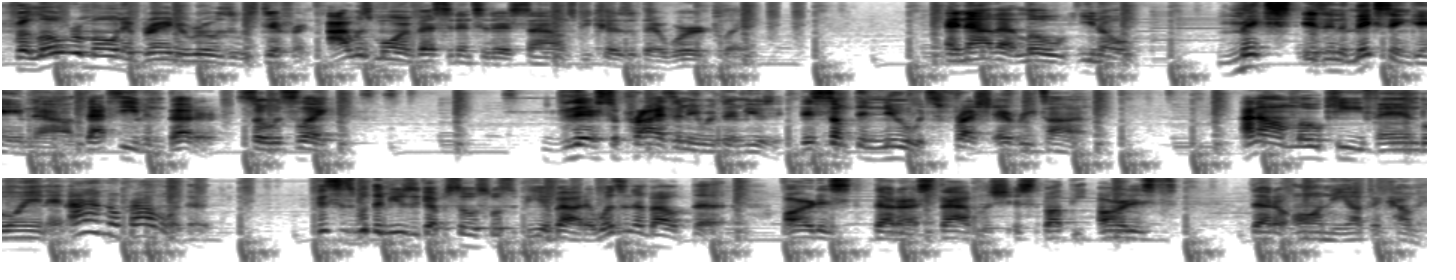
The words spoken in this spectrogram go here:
For Love Ramone and Brandon Rose, it was different. I was more invested into their sounds because of their wordplay. And now that Low, you know, mixed is in the mixing game now, that's even better. So it's like they're surprising me with their music. There's something new, it's fresh every time. I know I'm low key fanboying, and I have no problem with that. This is what the music episode is supposed to be about. It wasn't about the artists that are established, it's about the artists that are on the up and coming.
